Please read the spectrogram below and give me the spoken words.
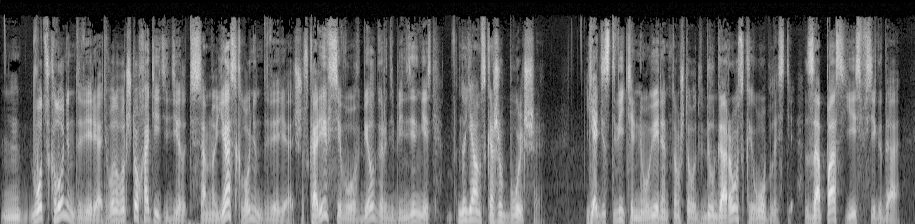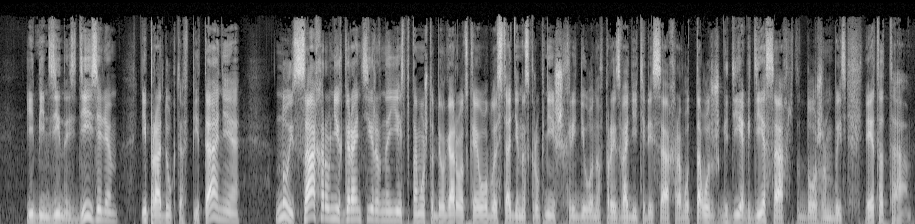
вот склонен доверять. Вот, вот что хотите делать со мной, я склонен доверять, что, скорее всего, в Белгороде бензин есть. Но я вам скажу больше. Я действительно уверен в том, что вот в Белгородской области запас есть всегда. И бензина с дизелем, и продуктов питания – ну и сахар у них гарантированно есть, потому что Белгородская область один из крупнейших регионов производителей сахара. Вот, вот уж где-где сахар должен быть, это там.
